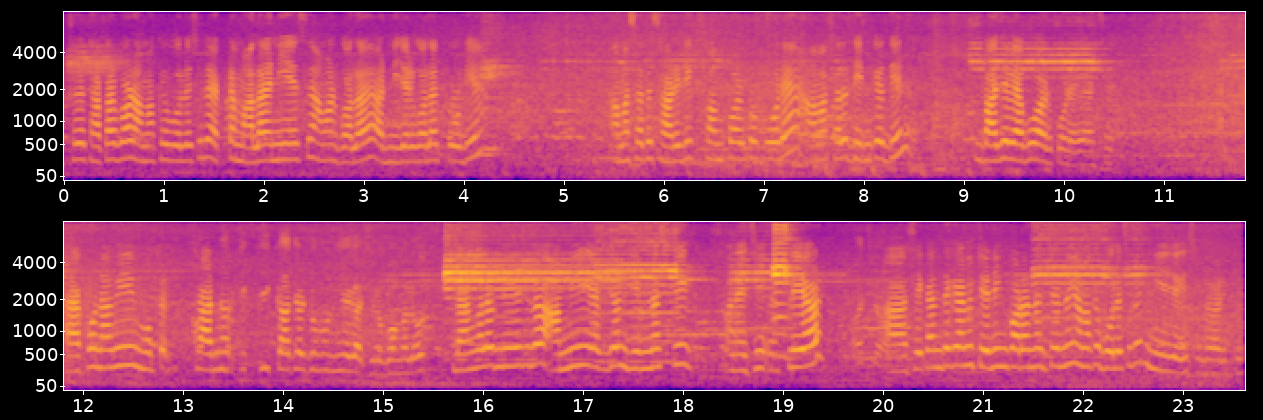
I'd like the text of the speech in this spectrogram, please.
একসাথে থাকার পর আমাকে বলেছিল, একটা মালায় নিয়ে এসে আমার গলায় আর নিজের গলায় পরিয়ে আমার সাথে শারীরিক সম্পর্ক করে আমার সাথে দিনকে দিন বাজে ব্যবহার করে গেছে। এখন আমি কি কাজের জন্য নিয়ে গেছিল ব্যাঙ্গালোর ব্যাঙ্গালোর নিয়ে গেছিল। আমি একজন জিমন্যাস্টিক মানে প্লেয়ার আচ্ছা। আর সেখান থেকে আমি ট্রেনিং করানোর জন্যই আমাকে বলেছিল নিয়ে গিয়েছিল আর কি।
